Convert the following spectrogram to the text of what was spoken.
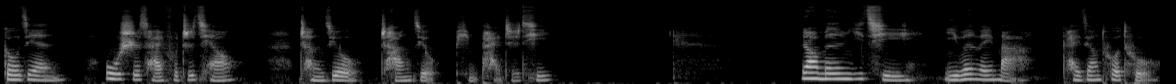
构建务实财富之桥，成就长久品牌之梯。让我们一起以文为马，开疆拓土，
